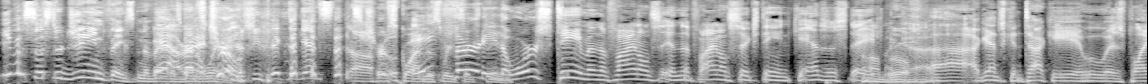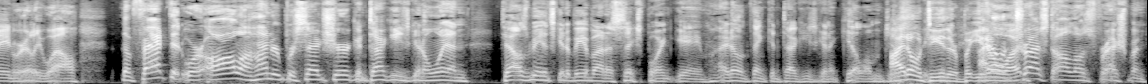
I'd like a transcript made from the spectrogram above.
even Sister Jean thinks Nevada's Yeah, going right. to win True. because she picked against uh, her squad Eight Sweet thirty, 16. the worst team in the finals in the final sixteen, Kansas State, Oh uh, against Kentucky, who is playing really well. The fact that we're all hundred percent sure Kentucky's going to win tells me it's going to be about a six point game. I don't think Kentucky's going to kill them. I don't either, but you I know don't what? trust all those freshmen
